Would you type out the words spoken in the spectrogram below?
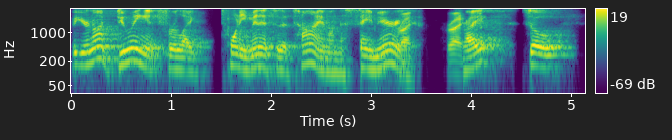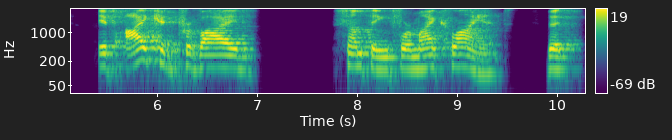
but you're not doing it for like 20 minutes at a time on the same area. Right. Right. Right. So if I could provide something for my client that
